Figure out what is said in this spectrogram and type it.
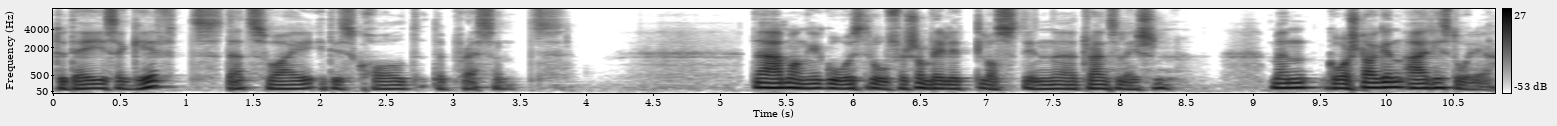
Today is a gift, that's why it is called the present. Det er mange gode strofer som blir litt lost in uh, translation. Men gårsdagen er historie.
